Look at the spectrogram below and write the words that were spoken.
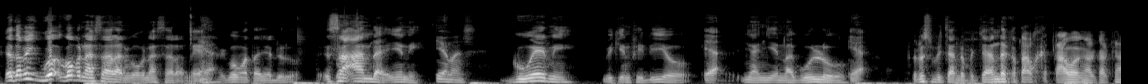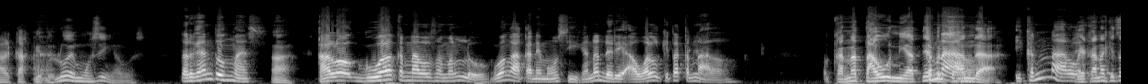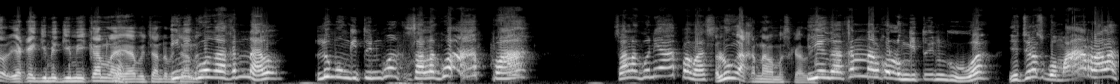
Ya tapi gua gua penasaran, gua penasaran ya. Ya. Gua mau tanya dulu. Seandainya nih, Iya, Mas. gue nih bikin video Ya. nyanyiin lagu lu. Ya. Terus bercanda-bercanda, ketawa-ketawa, ngakak-ngakak gitu. Lu emosi nggak, Bos? Tergantung, Mas. Ah, Kalau gua kenal sama lu, gua nggak akan emosi karena dari awal kita kenal. karena tahu niatnya kenal. bercanda. Ih, kenal. Ya karena kita ya kayak gimmick-gimmickan lah ya bercanda-bercanda. Ini gua nggak kenal. Lu mau gituin gua, salah gua apa? Salah gua nih apa, Mas? Lu nggak kenal sama sekali. Iya nggak kenal kalau lu gituin gua, ya jelas gua marah lah.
